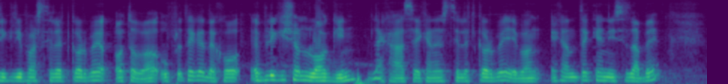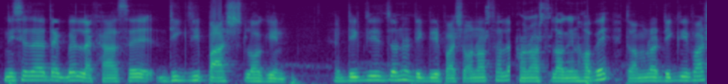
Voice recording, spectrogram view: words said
ডিগ্রি পাস সিলেক্ট করবে, অথবা উপরে থেকে দেখো অ্যাপ্লিকেশন লগ ইন লেখা আছে, এখানে সিলেক্ট করবে এবং এখান থেকে নিচে যাবে। নিচে যাবে দেখবে লেখা আছে ডিগ্রি পাস লগ ইন ডিগ্রির জন্য ডিগ্রি পাস অনার্স হলে অনার্স লগ ইন হবে। তো আমরা ডিগ্রি পাস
